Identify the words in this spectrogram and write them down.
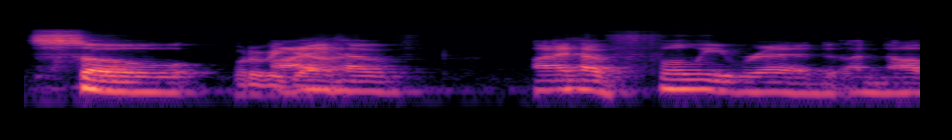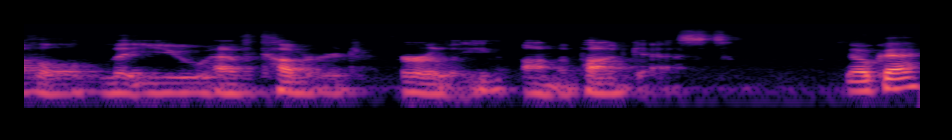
So What do we I have I have fully read a novel that you have covered early on the podcast okay.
